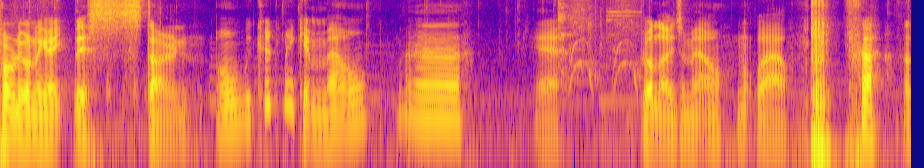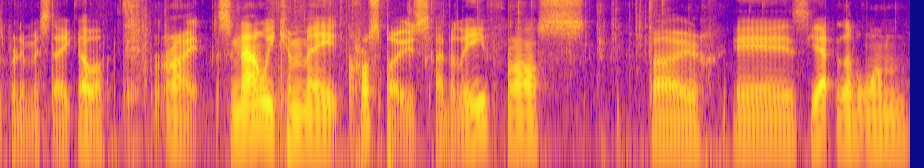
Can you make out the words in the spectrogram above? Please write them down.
Probably want to make this stone. Or we could make it metal. Uh, yeah. Got loads of metal. Not wow. That's a mistake. Oh well. Right, so now we can make crossbows, I believe. Crossbow is, yep, level 1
